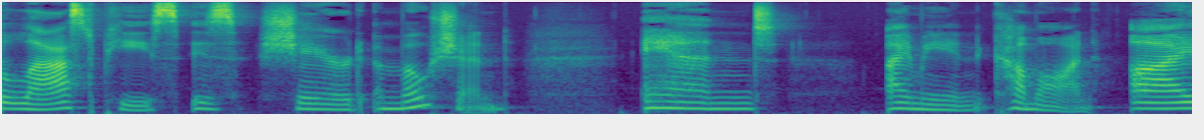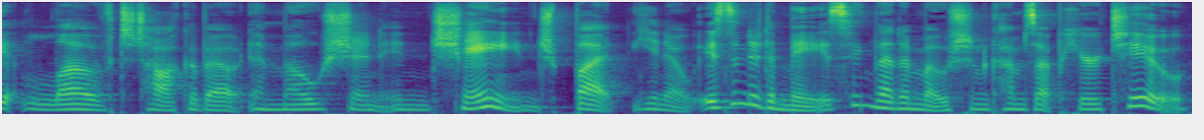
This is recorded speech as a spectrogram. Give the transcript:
the last piece is shared emotion. And I mean, come on. I love to talk about emotion in change, but you know, isn't it amazing that emotion comes up here too?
